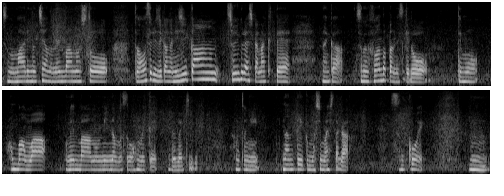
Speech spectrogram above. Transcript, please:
その周りのチアのメンバーの人と合わせる時間が2時間ちょいぐらいしかなくてなんかすごい不安だったんですけどでも本番はメンバーのみんなもすごい褒めていただき本当に何テイクもしましたがすごいうん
